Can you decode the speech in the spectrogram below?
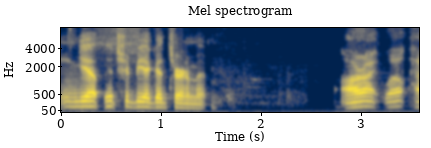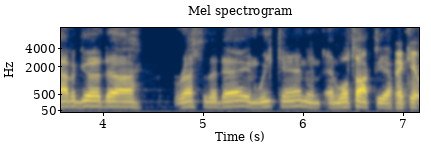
Yep, it should be a good tournament. All right. Well, have a good uh, rest of the day and weekend, and, and we'll talk to you. Thank you.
